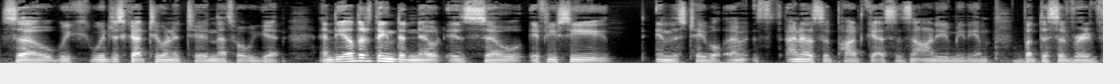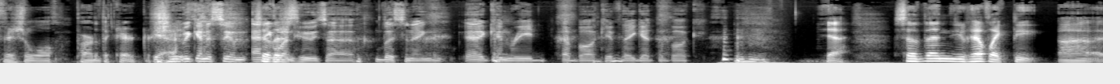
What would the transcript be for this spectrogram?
So we we just got two and a two, and that's what we get. And the other thing to note is, so if you see in this table, um, I know it's a podcast, it's an audio medium, but this is a very visual part of the character Yeah, sheet. we can assume So anyone there's- who's uh, listening uh, can read a book if they get the book. Yeah. So then you have like the uh,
